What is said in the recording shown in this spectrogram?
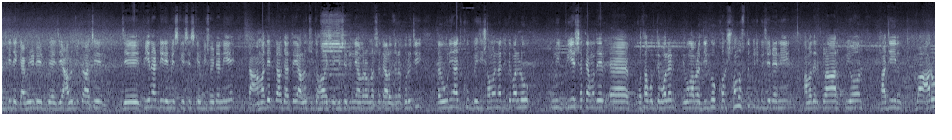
আজকে যে ক্যাবিনেটের যে আলোচিত আছে, যে পিএনআরডির এমএস কেসেসকের বিষয়টা নিয়ে, তা আমাদেরটাও যাতে আলোচিত হয়, সেই বিষয়টি নিয়ে আমরা ওনার সাথে আলোচনা করেছি। তবে উনি আজ খুব বেশি সময় না দিতে পারলেও উনি পিএর সাথে আমাদের কথা বলতে বলেন এবং আমরা দীর্ঘক্ষণ সমস্ত কিছু বিষয়টা নিয়ে আমাদের ক্লার্ক পিয়ন ফাজিল বা আরও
